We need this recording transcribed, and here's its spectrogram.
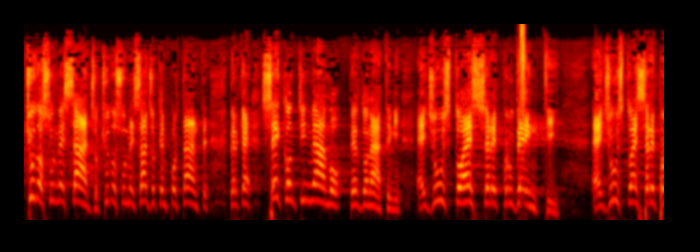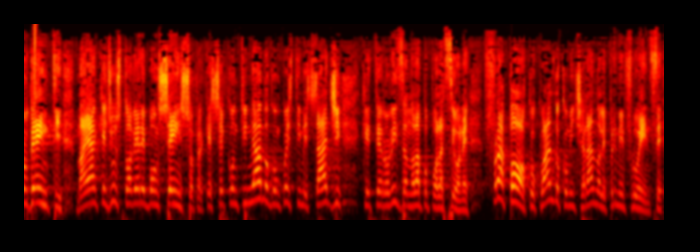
chiudo sul messaggio, chiudo sul messaggio che è importante perché se continuiamo, perdonatemi, è giusto essere prudenti. È giusto essere prudenti, ma è anche giusto avere buon senso, perché se continuiamo con questi messaggi che terrorizzano la popolazione, fra poco, quando cominceranno le prime influenze,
